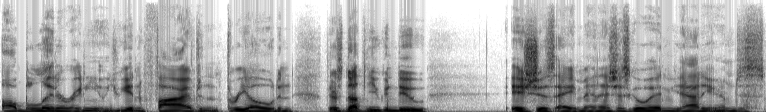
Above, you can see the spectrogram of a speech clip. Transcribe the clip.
obliterating you, you're getting fived and 3 0 and there's nothing you can do. It's just, hey man, let's just go ahead and get out of here. I'm just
